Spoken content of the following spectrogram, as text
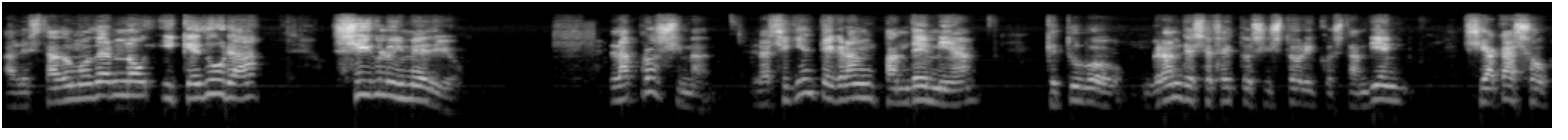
al Estado moderno y que dura siglo y medio. La próxima, la siguiente gran pandemia, que tuvo grandes efectos históricos también, si acaso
